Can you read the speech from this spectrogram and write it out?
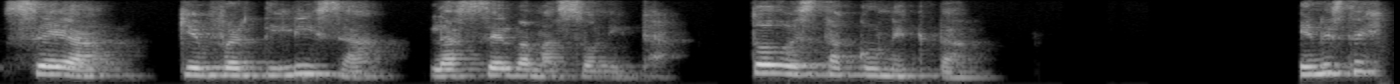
sea quien fertiliza la selva amazónica? Todo está conectado. En este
